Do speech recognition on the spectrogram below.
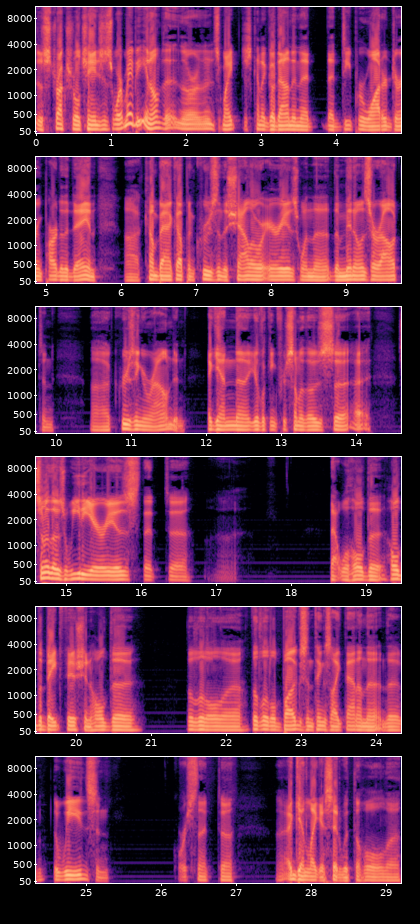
those structural changes where maybe you know the northerns might just kind of go down in that that deeper water during part of the day and uh, come back up and cruise in the shallower areas when the the minnows are out and uh, cruising around. And again, uh, you're looking for some of those some of those weedy areas that that will hold the hold the bait fish and hold the the little the little bugs and things like that on the the, the weeds and of course that again, like I said, with the whole uh,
